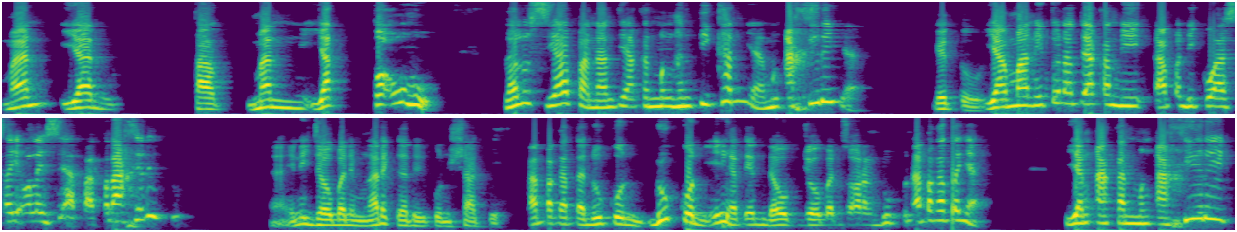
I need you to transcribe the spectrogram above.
man yan man yaqta'uhu. Lalu siapa nanti akan menghentikannya, mengakhirinya? Gitu. Yaman itu nanti akan di, apa dikuasai oleh siapa? Terakhir itu. Nah, ini jawaban yang menarik dari dukun Syatih. Apa kata dukun? Dukun, ini katanya jawaban seorang dukun. Apa katanya? Yang akan mengakhiri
